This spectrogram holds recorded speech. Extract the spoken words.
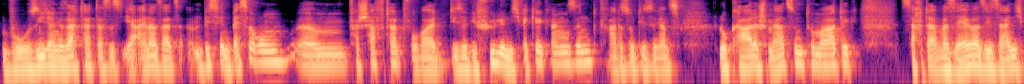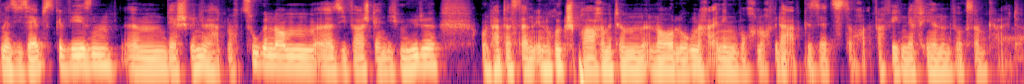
wo sie dann gesagt hat, dass es ihr einerseits ein bisschen Besserung ähm, verschafft hat, wobei diese Gefühle nicht weggegangen sind, gerade so diese ganz lokale Schmerzsymptomatik, sagte aber selber, sie sei nicht mehr sie selbst gewesen, ähm, der Schwindel hat noch zugenommen, äh, sie war ständig müde und hat das dann in Rücksprache mit dem Neurologen nach einigen Wochen auch wieder abgesetzt, auch einfach wegen der fehlenden Wirksamkeit.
